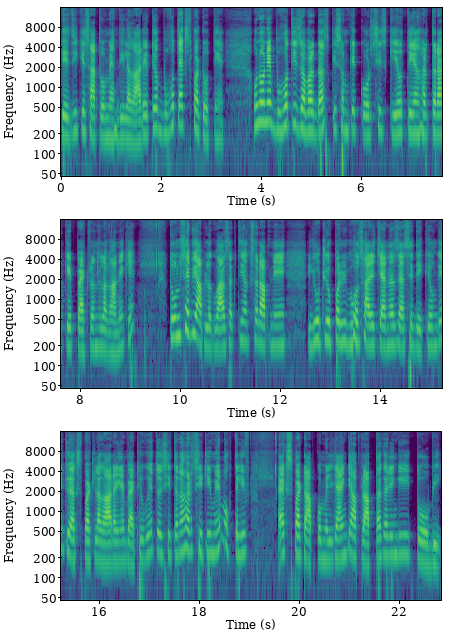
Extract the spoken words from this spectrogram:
तेज़ी के साथ वो मेहंदी लगा रहे होते हैं बहुत एक्सपर्ट होते हैं। उन्होंने बहुत ही ज़बरदस्त किस्म के कोर्सेज़ किए होते हैं, हर तरह के पैटर्न लगाने के। तो उनसे भी आप लगवा सकती हैं। अक्सर आपने यूट्यूब पर भी बहुत सारे चैनल्स ऐसे देखे होंगे जो एक्सपर्ट लगा रहे हैं बैठे हुए। तो इसी तरह हर सिटी में मुख्तलिफ़ एक्सपर्ट आपको मिल जाएँगे, आप रबता करेंगी तो भी।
